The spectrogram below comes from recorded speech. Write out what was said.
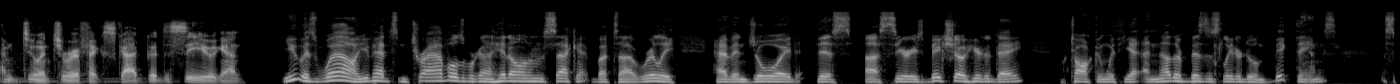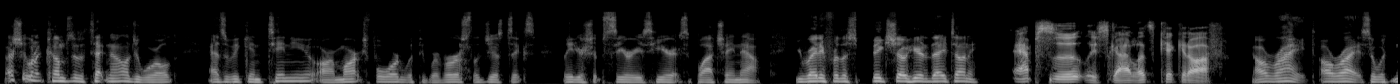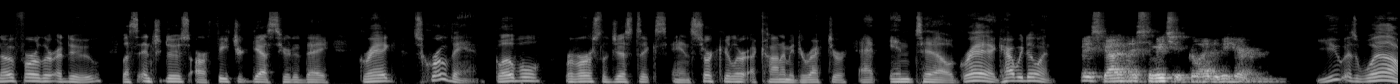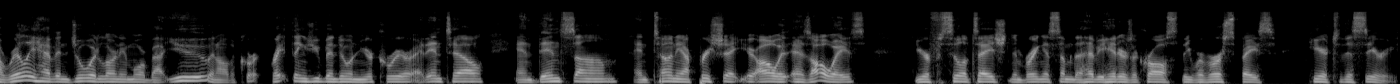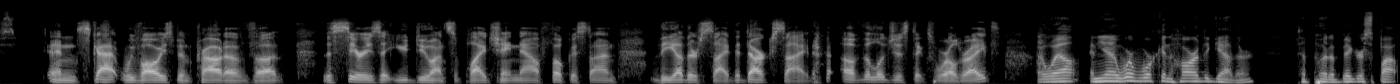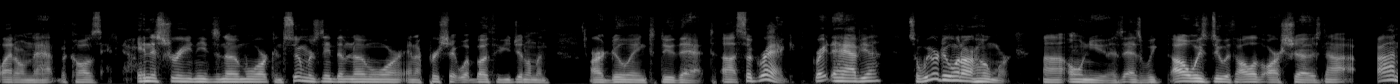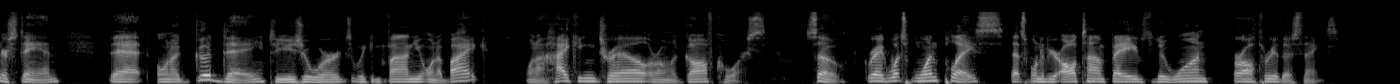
I'm doing terrific, Scott. Good to see you again. You as well. You've had some travels we're going to hit on in a second, but uh, really have enjoyed this uh, series. Big show here today. We're talking with yet another business leader doing big things, especially when it comes to the technology world as we continue our march forward with the reverse logistics leadership series here at Supply Chain Now. You ready for this big show here today, Tony? Absolutely, Scott. Let's kick it off. All right. All right. So, with no further ado, let's introduce our featured guest here today, Greg Skrovan, Global Reverse Logistics and Circular Economy Director at Intel. Greg, how are we doing? Hey, Scott. Nice to meet you. Glad to be here. You as well. Really have enjoyed learning more about you and all the great things you've been doing in your career at Intel and then some. And Tony, I appreciate your always, as always, your facilitation and bringing some of the heavy hitters across the reverse space here to this series. And Scott, we've always been proud of uh, the series that you do on supply chain now, focused on the other side, the dark side of the logistics world, right? Well, and you know, we're working hard together to put a bigger spotlight on that because industry needs to know more, consumers need to know more, and I appreciate what both of you gentlemen are doing to do that. Uh, so, Greg, great to have you. So, we were doing our homework uh, on you as, as we always do with all of our shows. Now, I understand that on a good day, to use your words, we can find you on a bike, on a hiking trail, or on a golf course. So, Greg, what's one place that's one of your all time faves to do one or all three of those things?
